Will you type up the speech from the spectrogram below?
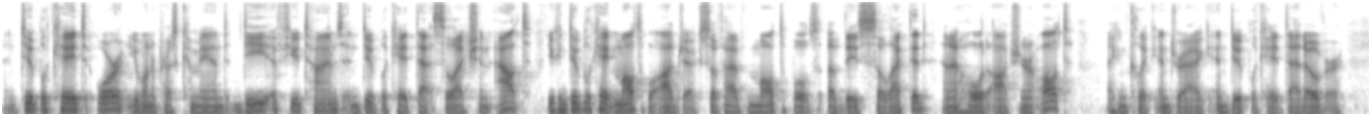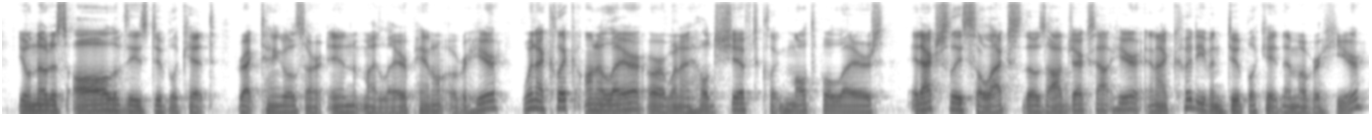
and duplicate, or you want to press Command D a few times and duplicate that selection out. You can duplicate multiple objects. So if I have multiples of these selected and I hold Option or Alt, I can click and drag and duplicate that over. You'll notice all of these duplicate rectangles are in my layer panel over here. When I click on a layer or when I hold shift, click multiple layers, it actually selects those objects out here and I could even duplicate them over here.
